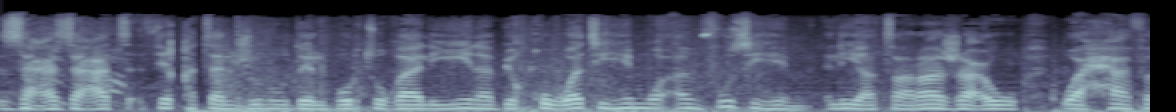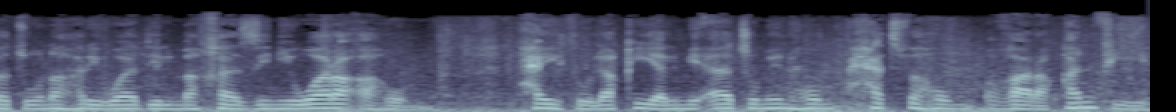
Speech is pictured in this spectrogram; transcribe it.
زعزعت ثقة الجنود البرتغاليين بقوتهم وأنفسهم ليتراجعوا وحافة نهر وادي المخازن وراءهم حيث لقي المئات منهم حتفهم غرقا فيه.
